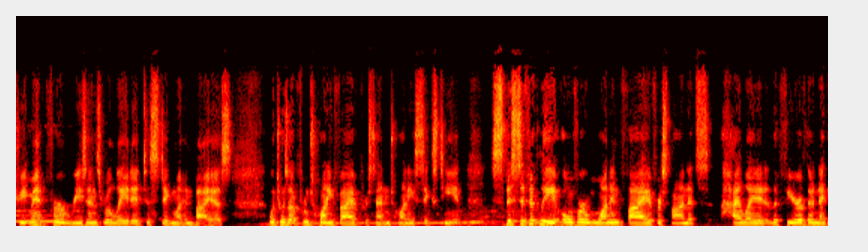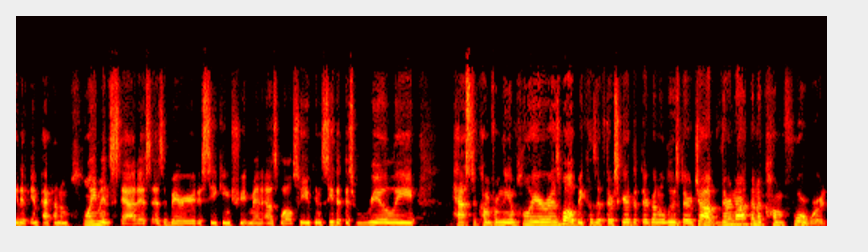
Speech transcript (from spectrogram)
treatment for reasons related to stigma and bias, which was up from 25% in 2016. Specifically, over one in five respondents highlighted the fear of their negative impact on employment status as a barrier to seeking treatment as well. So you can see that this really has to come from the employer as well because if they're scared that they're going to lose their job they're not going to come forward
